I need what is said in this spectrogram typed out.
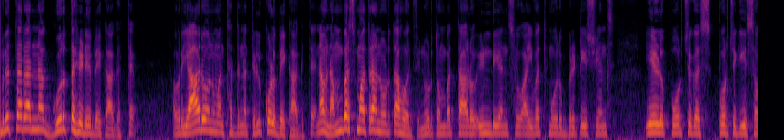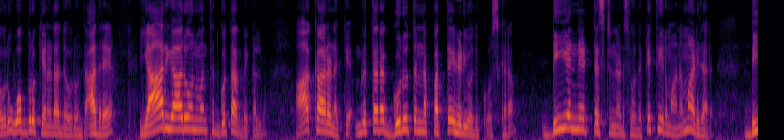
ಮೃತರನ್ನು ಗುರುತು ಹಿಡಿಬೇಕಾಗತ್ತೆ ಅವ್ರು ಯಾರು ಅನ್ನುವಂಥದ್ದನ್ನು ತಿಳ್ಕೊಳ್ಬೇಕಾಗುತ್ತೆ. ನಾವು ನಂಬರ್ಸ್ ಮಾತ್ರ ನೋಡ್ತಾ ಹೋದ್ವಿ. ನೂರ ತೊಂಬತ್ತಾರು ಇಂಡಿಯನ್ಸು ಐವತ್ತ್ಮೂರು ಬ್ರಿಟಿಷಿಯನ್ಸ್ ಏಳು ಪೋರ್ಚುಗಸ್ ಪೋರ್ಚುಗೀಸ್ ಅವರು ಒಬ್ಬರು ಕೆನಡಾದವರು ಅಂತ. ಆದರೆ ಯಾರು ಅನ್ನುವಂಥದ್ದು ಗೊತ್ತಾಗಬೇಕಲ್ವ? ಆ ಕಾರಣಕ್ಕೆ ಮೃತರ ಗುರುತನ್ನು ಪತ್ತೆ ಹಿಡಿಯೋದಕ್ಕೋಸ್ಕರ ಡಿ ಎನ್ ಎ ಟೆಸ್ಟ್ ನಡೆಸೋದಕ್ಕೆ ತೀರ್ಮಾನ ಮಾಡಿದ್ದಾರೆ. ಡಿ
